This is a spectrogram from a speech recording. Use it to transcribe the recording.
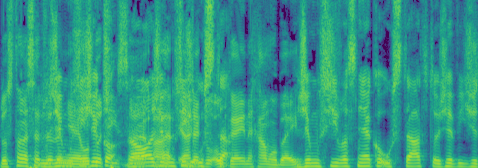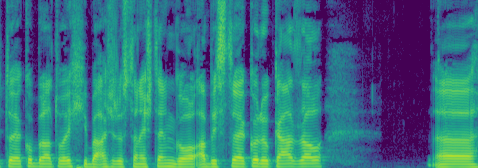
Dostane se mě, otočí jako, se no, že musíš řeknu, usta- OK, nechám ho bejt. Že musíš vlastně jako ustát to, že víš, že to jako byla tvoje chyba a že dostaneš ten gol, abys to jako dokázal uh,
